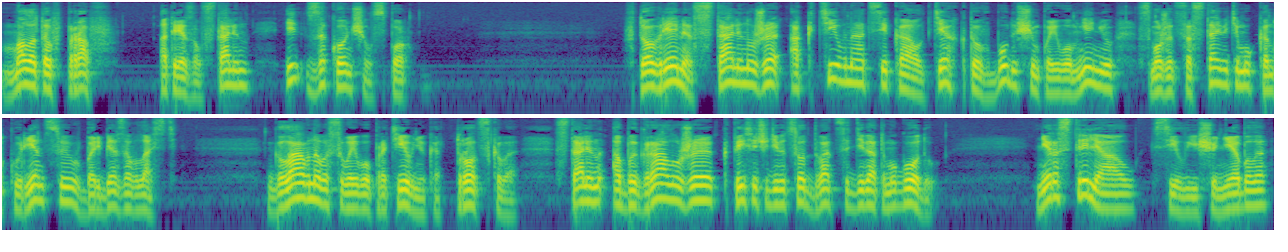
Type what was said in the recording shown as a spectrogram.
«Молотов прав», — отрезал Сталин и закончил спор. В то время Сталин уже активно отсекал тех, кто в будущем, по его мнению, сможет составить ему конкуренцию в борьбе за власть. Главного своего противника, Троцкого, Сталин обыграл уже к 1929 году. Не расстрелял, сил еще не было,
